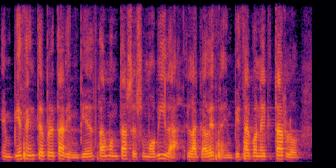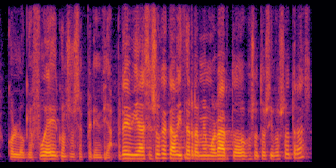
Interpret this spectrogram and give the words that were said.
empieza a interpretar y empieza a montarse su movida en la cabeza empieza a conectarlo con lo que fue, con sus experiencias previas, eso que acabáis de rememorar todos vosotros y vosotras,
